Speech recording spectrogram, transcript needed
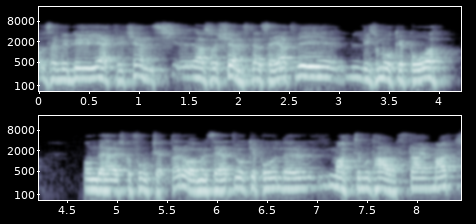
Och sen vi blir ju jäkligt käns alltså, känsliga. Säg att vi liksom åker på om det här ska fortsätta då. Men säg att vi åker på under matchen mot Halmstad match.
